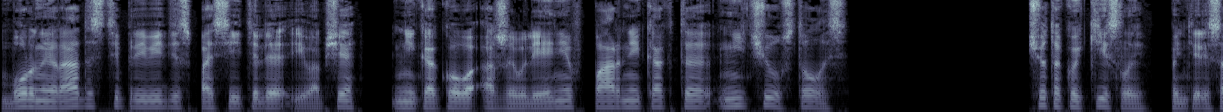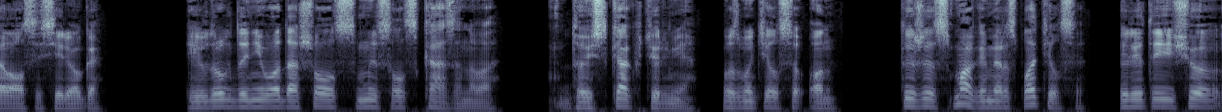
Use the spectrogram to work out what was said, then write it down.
Бурной радости при виде спасителя и вообще никакого оживления в парне как-то не чувствовалось. — Че такой кислый? — поинтересовался Серега. И вдруг до него дошел смысл сказанного. — То есть как в тюрьме? — возмутился он. — Ты же с магами расплатился. Или ты еще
